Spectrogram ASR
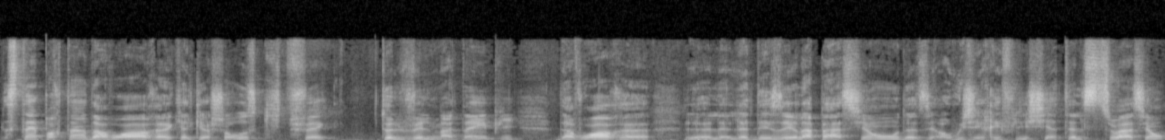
c'est important d'avoir euh, quelque chose qui te fait te lever le matin, puis d'avoir euh, le, désir, la passion, de dire, ah oui, j'ai réfléchi à telle situation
